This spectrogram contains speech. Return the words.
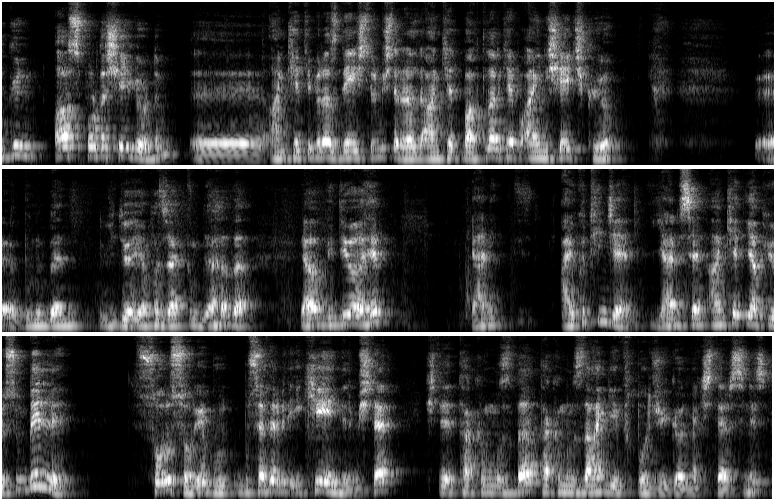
Bugün A-Spor'da şey gördüm. Anketi biraz değiştirmişler. Herhalde anket baktılar ki hep aynı şey çıkıyor. Ee, bunu ben video yapacaktım bir ara da. Ya video hep yani Aykut İnce yani sen anket yapıyorsun belli. Soru soruyor. Bu, bu sefer bir de ikiye indirmişler. İşte takımımızda takımınızda hangi futbolcuyu görmek istersiniz?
